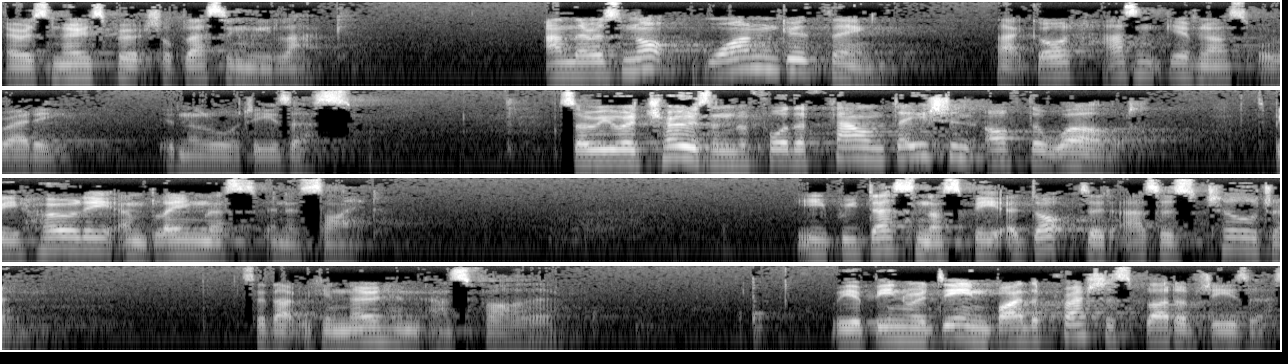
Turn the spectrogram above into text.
There is no spiritual blessing we lack. And there is not one good thing that God hasn't given us already in the Lord Jesus. So we were chosen before the foundation of the world to be holy and blameless in His sight. He predestined us to be adopted as His children so that we can know Him as Father. We have been redeemed by the precious blood of Jesus,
